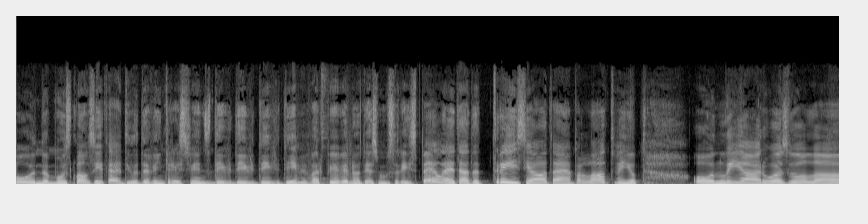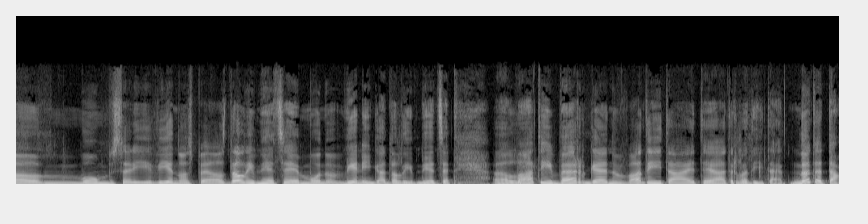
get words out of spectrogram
Un mūsu klausītāji 293-1222 var pievienoties mums arī spēlē. Tātad trīs jautājumi par Latviju. Un Lijā Rozola mums arī viena no spēles dalībniecēm un vienīgā dalībniece Latvija Bergena vadītāja, teātra vadītāja. Nu tad tā,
